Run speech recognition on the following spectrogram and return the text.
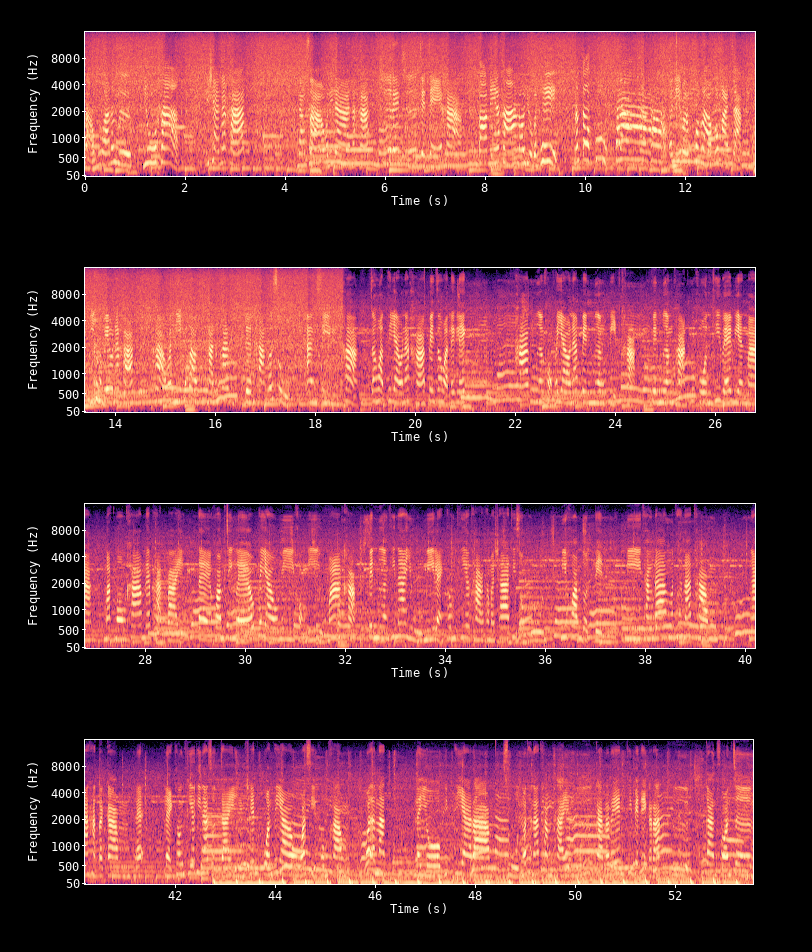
สาวมัวเรื่องลือยูค่ะ ดิฉันนะคะ นางสาววนิดานะคะ ชื่อเล่นชื่อเจเจค่ะ ตอนนี้นะคะเราอยู่กันที่น้ำตกผู้ตาค่ะ วันนี้พวกเราก็มาจากอีคาเบลนะคะ ค่ะ วันนี้พวกเราจะพาทุกท่านเดินทางเข้าสู่อันซินค่ะ จังหวัดพะเยานะคะ เป็นจังหวัดเล็ก ภาคเมืองของพะเยานะเป็นเมืองปิดค่ะ เป็นเมืองผ่านผู้คนที่แวะเวียนมามักมองข้ามและผ่านไป แต่ความจริงแล้วพะเยามีของดีอยู่มากค่ะ เป็นเมืองที่น่าอยู่มีแหล่งท่องเที่ยวทางธรรมชาติที่สมบูรณ์ มีความโดดเด่น มีทางด้านวัฒนธรรม งานหัตถกรรม และแหล่งท่องเที่ยวที่น่าสนใจ อย่างเช่นกวนพะเยาวัดศรีคมคำวัดอนันตลโยพิทยาราม ศูนย์วัฒนธรรมไทยหรือ การละเล่นที่เป็นเอกลักษณ์ คือ การฟ้อนเจิง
